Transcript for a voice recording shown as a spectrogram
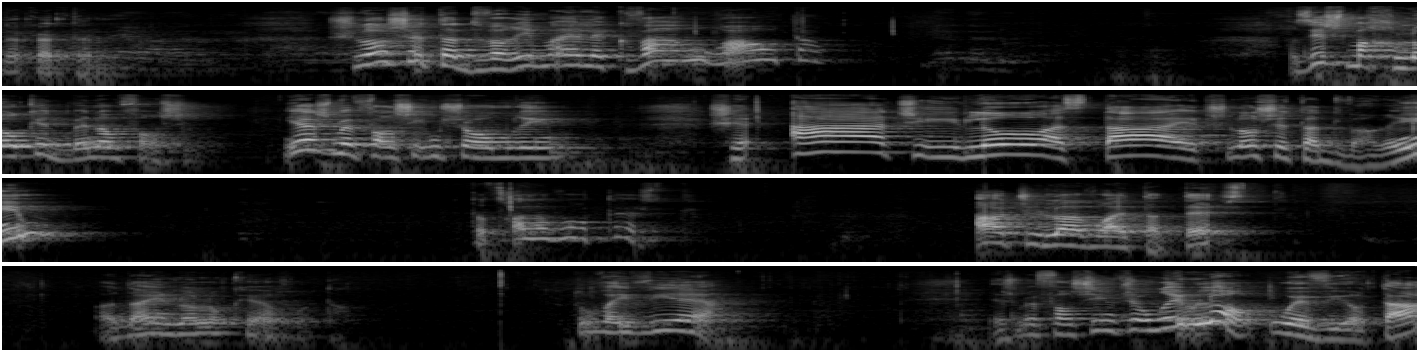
וקטן. שלושת הדברים האלה, כבר הוא ראה אותם. אז יש מחלוקת בין המפרשים. יש מפרשים שאומרים שעד שהיא לא עשתה את שלושת הדברים, אתה צריכה לעבור טסט. עד שהיא לא עברה את הטסט, עדיין לא לוקח אותה. כתוב ויביאה. יש מפרשים שאומרים לא, הוא הביא אותה,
